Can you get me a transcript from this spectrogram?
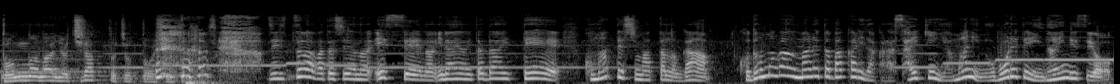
どんな内容ちらっとちょっと教えてください。実は私あのエッセイの依頼をいただいて困ってしまったのが子供が生まれたばかりだから最近山に登れていないんですよ。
